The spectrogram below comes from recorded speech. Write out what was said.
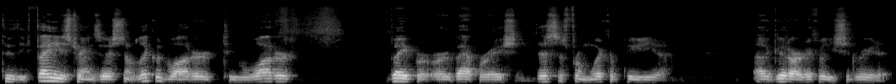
through the phase transition of liquid water to water vapor or evaporation. This is from Wikipedia. A good article, you should read it.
